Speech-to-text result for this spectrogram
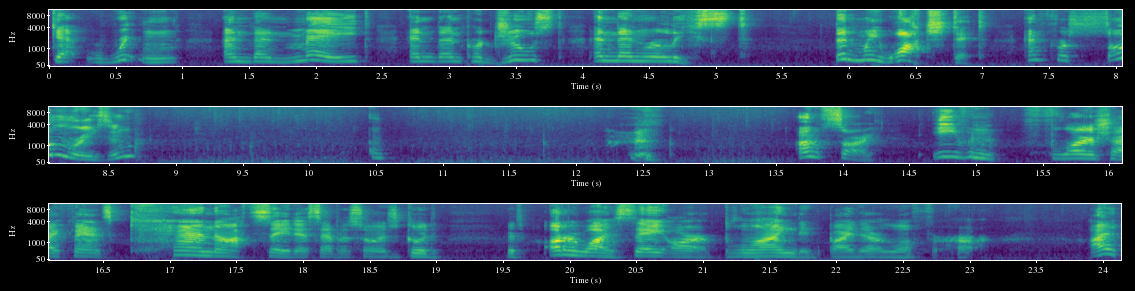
get written and then made and then produced and then released? Then we watched it, and for some reason, I'm sorry, even Fluttershy fans cannot say this episode is good Otherwise, they are blinded by their love for her. I,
